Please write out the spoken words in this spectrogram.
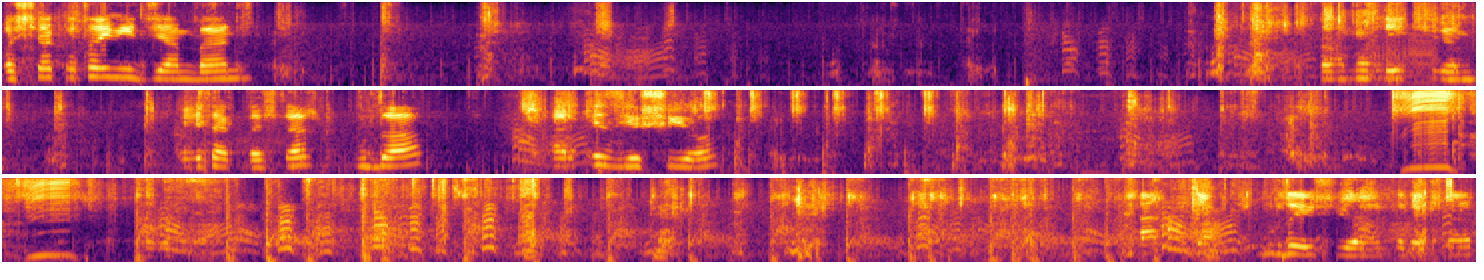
Aşağı kata ineceğim ben. Selamünaleyküm. Evet arkadaşlar burada herkes yaşıyor. Burada yaşıyor arkadaşlar.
